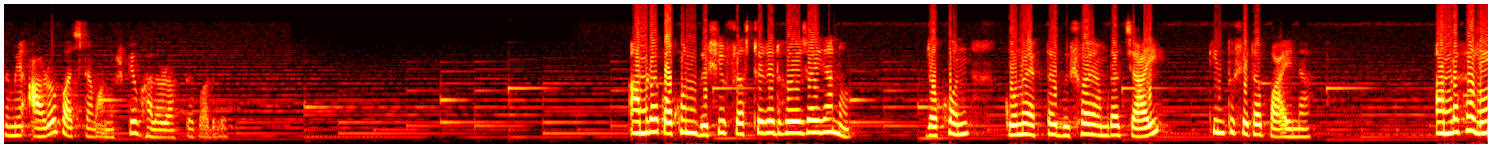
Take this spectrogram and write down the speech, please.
তুমি আরও পাঁচটা মানুষকে ভালো রাখতে পারবে। আমরা কখন বেশি ফ্রাস্ট্রেটেড হয়ে যাই জানো? যখন কোনো একটা বিষয় আমরা চাই, কিন্তু সেটা পাই না। আমরা খালি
